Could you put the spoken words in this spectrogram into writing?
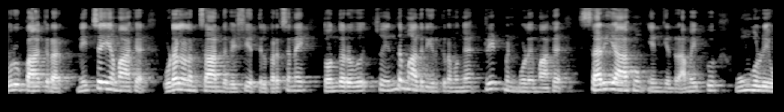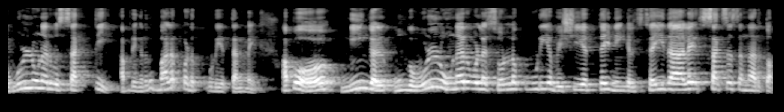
குரு பார்க்குறார். நிச்சயமாக உடல்நலம் சார்ந்த விஷயத்தில் பிரச்சனை தொந்தரவு ஸோ இந்த மாதிரி இருக்கிறவங்க ட்ரீட்மெண்ட் மூலயமாக சரியாகும் என்கின்ற அமைப்பு உங்களுடைய உள்ளுணர்வு சக்தி அப்படிங்கிறது பலப்படக்கூடிய தன்மை. அப்போது நீங்கள் உங்கள் உள் உணர்வில் சொல்லக்கூடிய விஷயத்தை நீங்கள் செய்தாலே சக்ஸஸ்ன்னு அர்த்தம்.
